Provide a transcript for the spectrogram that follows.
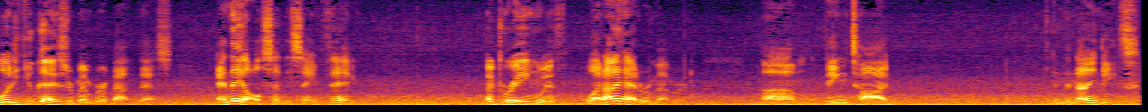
what do you guys remember about this? And they all said the same thing, agreeing with what I had remembered um, being taught in the 90s.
